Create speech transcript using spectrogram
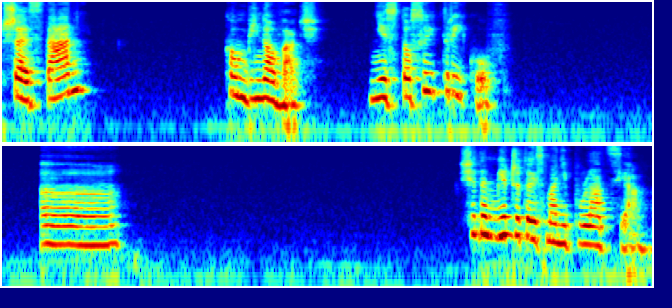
Przestań kombinować. Nie stosuj trików. Eee... Siedem mieczy to jest manipulacja.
